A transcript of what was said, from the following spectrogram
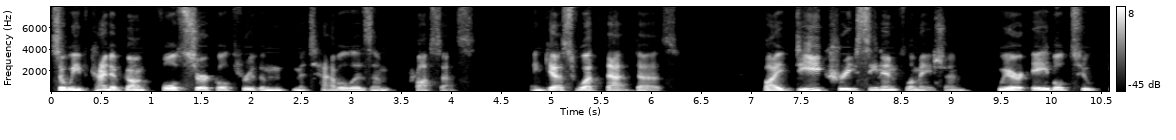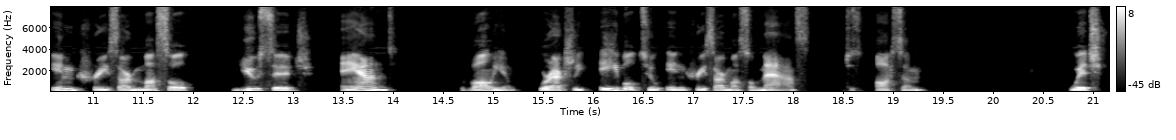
So we've kind of gone full circle through the metabolism process. And guess what that does? By decreasing inflammation, we are able to increase our muscle usage and volume. We're actually able to increase our muscle mass, which is awesome, which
